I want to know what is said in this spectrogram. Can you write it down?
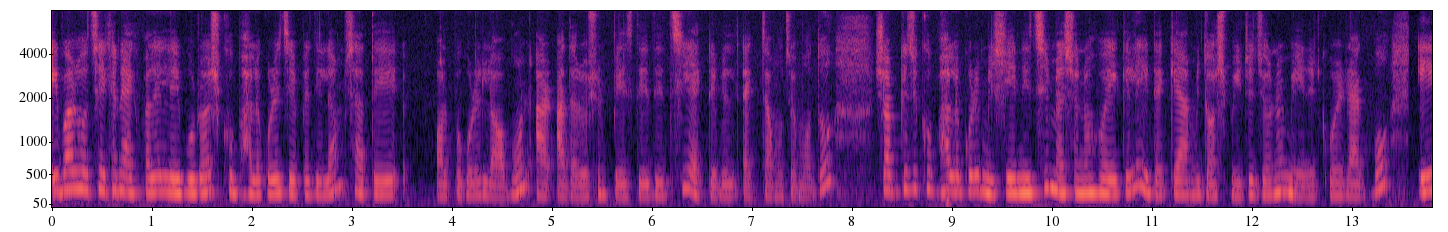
এবার হচ্ছে এখানে এক পালের লেবুর রস খুব ভালো করে চেপে দিলাম সাথে অল্প করে লবণ আর আদা রসুন পেস্ট দিয়ে দিচ্ছি এক টেবিল এক চামচের মতো। সব কিছু খুব ভালো করে মিশিয়ে নিচ্ছি। মেশানো হয়ে গেলে এটাকে আমি দশ মিনিটের জন্য মেরিনেট করে রাখব। এই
